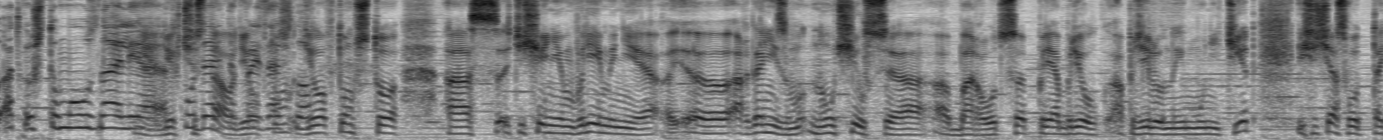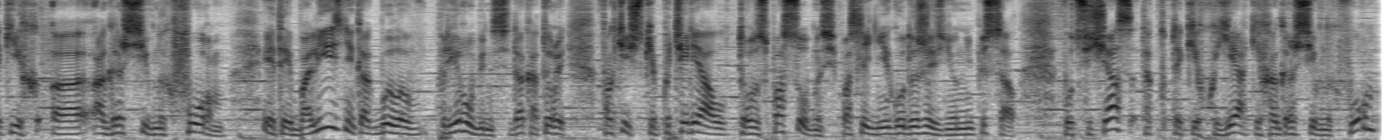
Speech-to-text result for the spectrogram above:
от, что мы узнали, Нет, легче откуда стало. это дело произошло. В том, дело в том, что э, с течением времени э, организм научился бороться, приобрел определенный иммунитет, и сейчас вот таких э, агрессивных форм этой болезни, как было при Рубинсе, да, который фактически потерял трудоспособность, последние годы жизни он не писал. Вот сейчас так, таких ярких агрессивных форм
